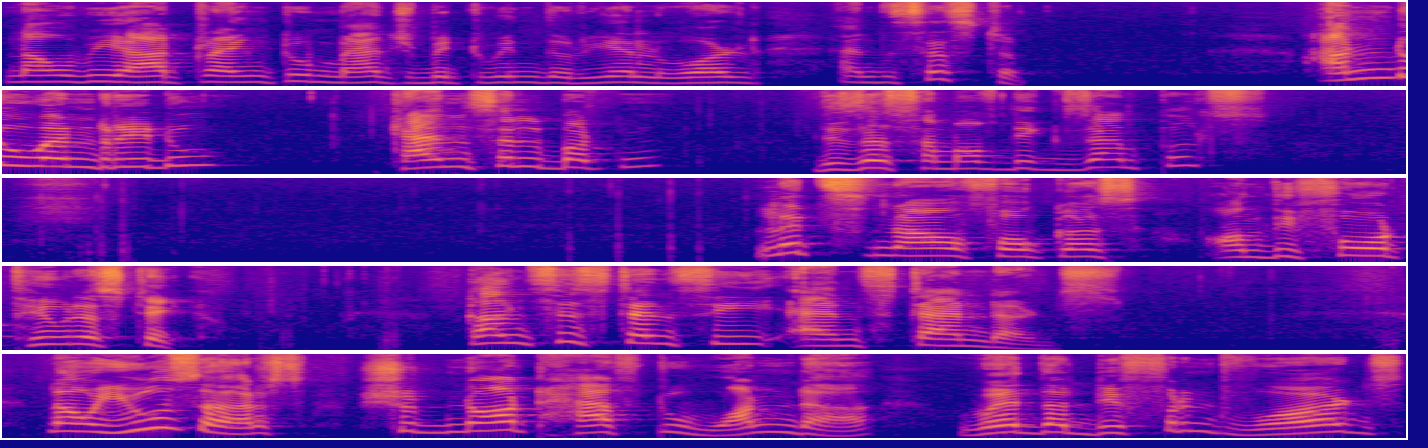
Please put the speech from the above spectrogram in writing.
now, we are trying to match between the real world and the system. Undo and redo, cancel button, these are some of the examples. Let us now focus on the fourth heuristic, consistency and standards. Now, users should not have to wonder whether different words,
